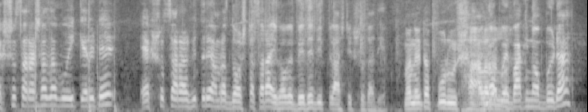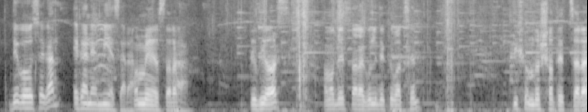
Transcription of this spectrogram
একশো চারা সাজাবো ওই ক্যারেটে একশো চারার ভিতরে আমরা দশটা চারা এইভাবে বেঁধে দিই প্লাস্টিক সুতা দিয়ে। মানে এটা পুরুষ হ্যাঁ নব্বই বাকি নব্বইটা দেবো হচ্ছে গান এখানে মেয়ে চারা। মেয়ে চারা। হ্যাঁ। আমাদের চারাগুলি দেখতে পাচ্ছেন। কি সুন্দর সতেজ চারা।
